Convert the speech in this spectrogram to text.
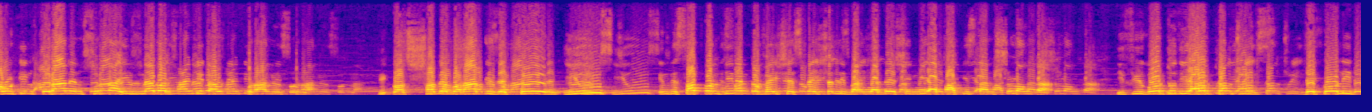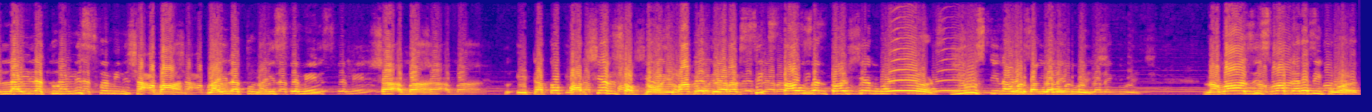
out in quran and sunnah you'll never find it out in quran and sunnah because shab barat is a term used in the subcontinent of asia especially bangladesh india pakistan sri lanka if you go to the arab countries they call it lailatul nisfa min sha'ban lailatul nisfa min sha'ban তো এটা তো পার্সিয়ান শব্দ এভাবে there are 6000 Persian words used in our Bangla language Namaz is not Arabic word.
